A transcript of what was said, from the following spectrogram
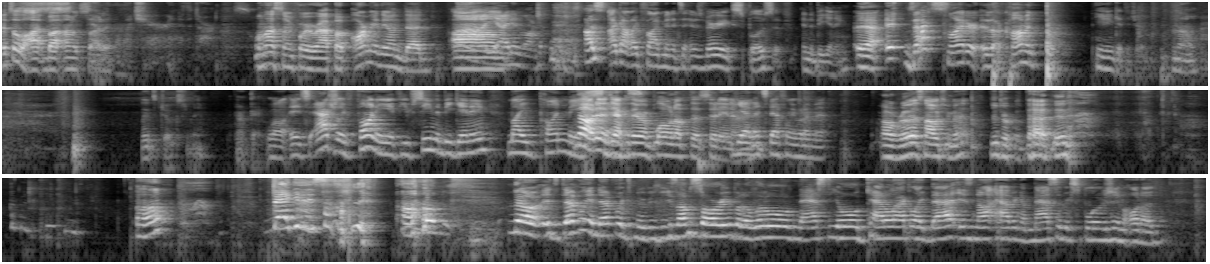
It's a lot, but I'm excited. On my chair into the darkness. One last thing before we wrap up: Army of the Undead. Um, Uh, yeah, I didn't watch it. I I got like five minutes. in. It was very explosive in the beginning. yeah. It, Zack Snyder is a common He didn't get the joke. No. Leaves jokes for me. Okay. Well, it's actually funny if you've seen the beginning. My pun made No, it sense. is. Yeah, because they were blowing up the city and everything. Yeah, that's definitely what I meant. Oh, really? That's not what you meant. Your joke was bad, then. Huh? Vegas. um, no, it's definitely a Netflix movie because I'm sorry, but a little nasty old Cadillac like that is not having a massive explosion on a.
